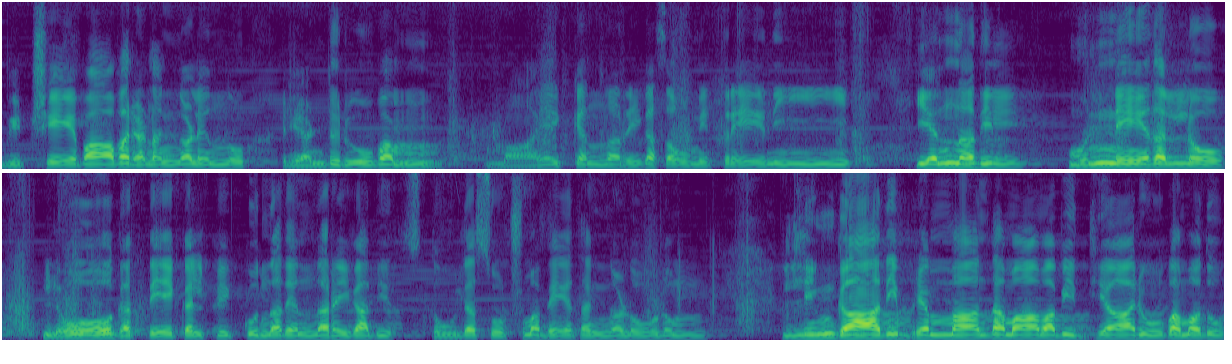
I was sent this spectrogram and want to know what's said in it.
വിക്ഷേപാവരണങ്ങളെന്നു രണ്ടു രൂപം മായയ്ക്കെന്നറിക സൗമിത്രേ നീ. എന്നതിൽ മുന്നേതല്ലോ ലോകത്തെ കൽപ്പിക്കുന്നതെന്നറിക അതി സ്ഥൂല സൂക്ഷ്മഭേദങ്ങളോടും. ലിംഗാദി ബ്രഹ്മാന്തമാമവിദ്യാരൂപമതു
